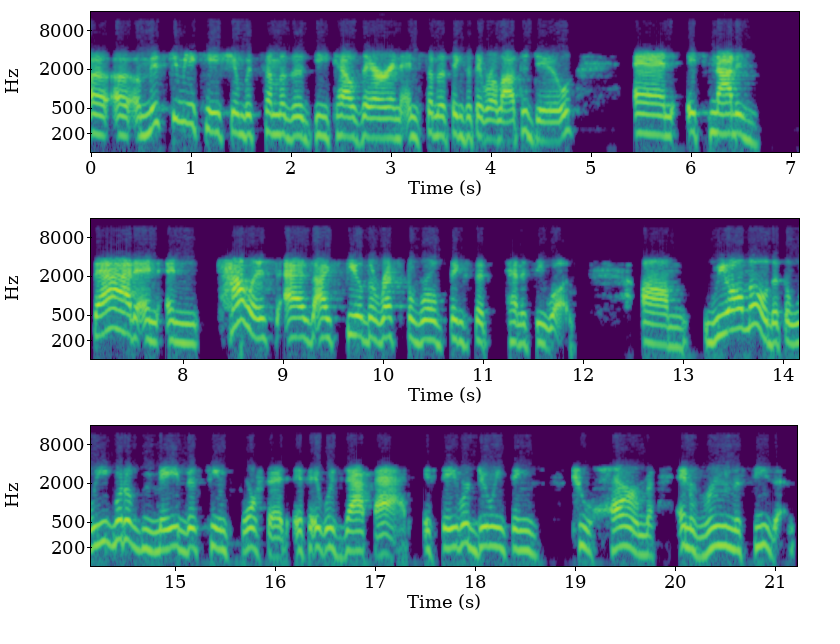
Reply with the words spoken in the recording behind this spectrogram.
a, a, miscommunication with some of the details there and, and some of the things that they were allowed to do, and it's not as bad and and callous as I feel the rest of the world thinks that Tennessee was. Um, we all know that the league would have made this team forfeit if it was that bad, if they were doing things to harm and ruin the season.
